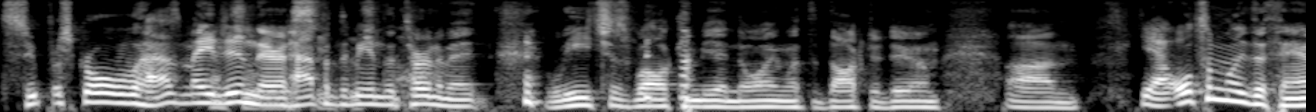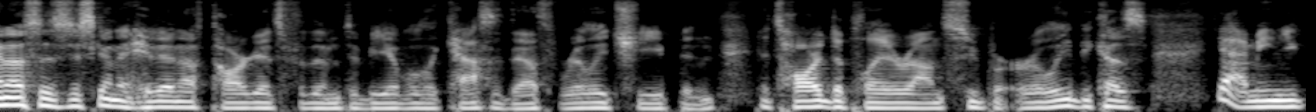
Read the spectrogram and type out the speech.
Super Skrull has made it in there. It happened to be in the tournament. Leech as well can be annoying with the Doctor Doom. Um, yeah, ultimately the Thanos is just going to hit enough targets for them to be able to cast a death really cheap, and it's hard to play around super early because, yeah, I mean, you,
